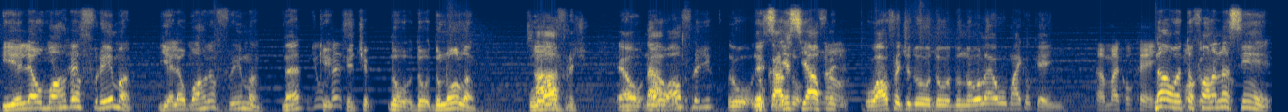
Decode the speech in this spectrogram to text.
E ele é o Morgan Freeman. E ele é o Morgan Freeman, né? E Que, que tipo, no- do, do Nolan. O Ah. Alfred. É o, é Não, o Alfred. No, no esse, caso, esse Alfred. Não. o Alfred do, do, do Nolan é o Michael Caine. É o Michael Caine. Não, eu tô Morgan falando Freeman. assim.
